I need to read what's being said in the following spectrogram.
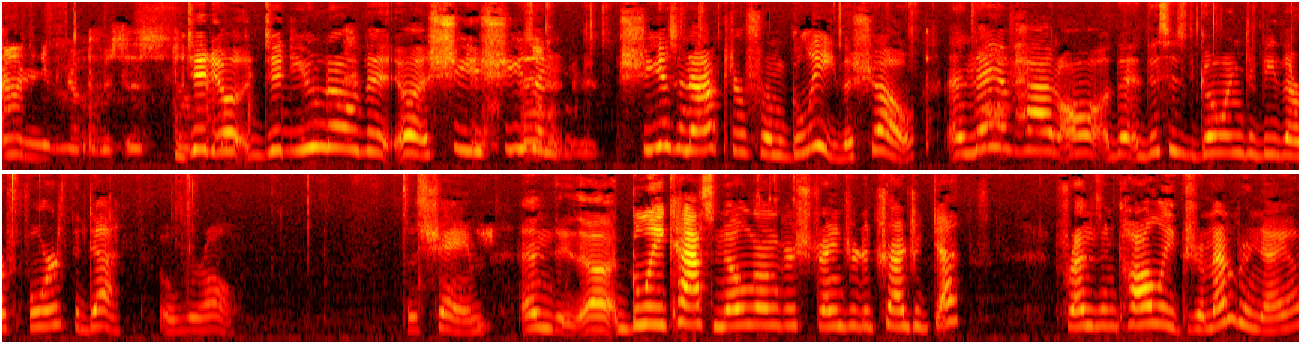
I don't even know who this Did uh, did you know that uh, she she's an she is an actor from Glee, the show, and they have had all. th- This is going to be their fourth death overall. It's a shame. And uh, Glee cast no longer stranger to tragic deaths. Friends and colleagues, remember Naya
